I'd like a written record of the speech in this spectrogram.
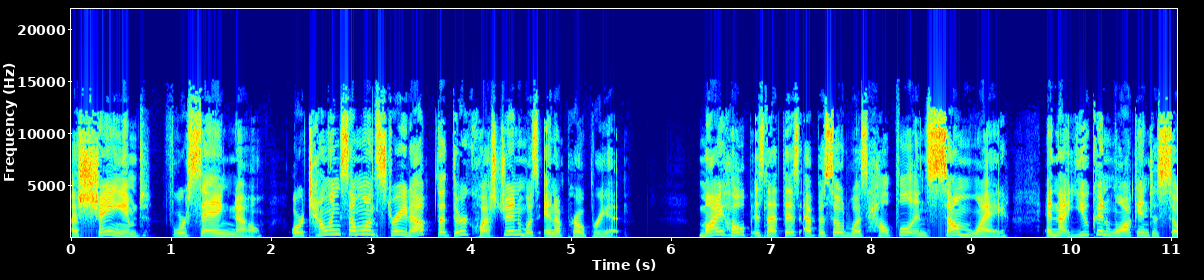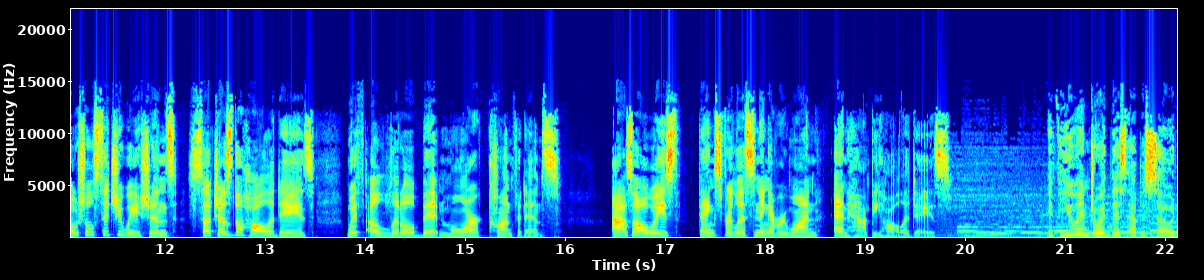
ashamed for saying no or telling someone straight up that their question was inappropriate. My hope is that this episode was helpful in some way and that you can walk into social situations, such as the holidays, with a little bit more confidence. As always, thanks for listening, everyone, and happy holidays. If you enjoyed this episode,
